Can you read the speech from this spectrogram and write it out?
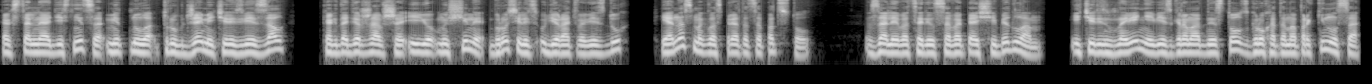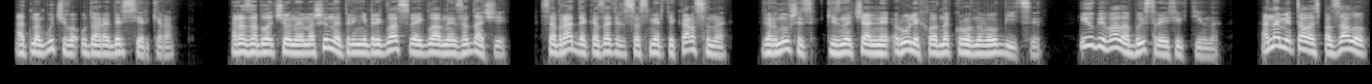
как стальная десница метнула труп Джемми через весь зал когда державшие ее мужчины бросились удирать во весь дух, и она смогла спрятаться под стол. В зале воцарился вопящий бедлам, и через мгновение весь громадный стол с грохотом опрокинулся от могучего удара берсеркера. Разоблаченная машина пренебрегла своей главной задачей – собрать доказательства смерти Карсона, вернувшись к изначальной роли хладнокровного убийцы. И убивала быстро и эффективно. Она металась по залу,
